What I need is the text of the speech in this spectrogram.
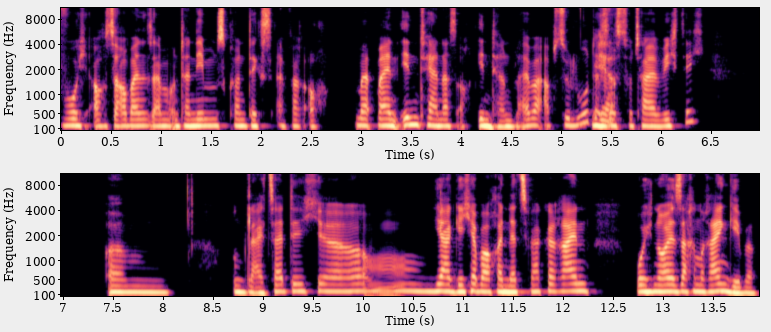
wo ich auch sauber in seinem Unternehmenskontext einfach auch mein internes auch intern bleibe, absolut. Das ja. ist total wichtig. Ähm, und gleichzeitig ähm, ja, gehe ich aber auch in Netzwerke rein, wo ich neue Sachen reingebe.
